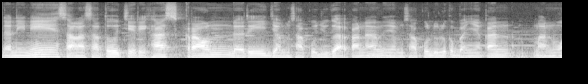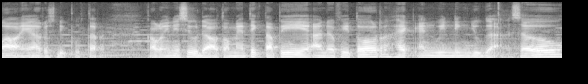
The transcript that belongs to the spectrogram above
dan ini salah satu ciri khas crown dari jam saku juga karena jam saku dulu kebanyakan manual ya harus diputar kalau ini sih udah otomatis tapi ada fitur hack and winding juga. So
